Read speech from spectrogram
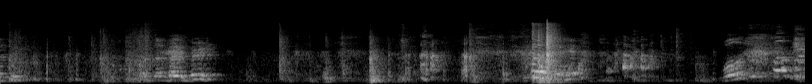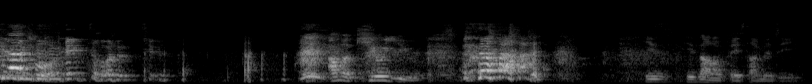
What's up, Edward? what the fuck is that for? Nick told us to. I'm gonna kill you. He's he's not on FaceTime, is he?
